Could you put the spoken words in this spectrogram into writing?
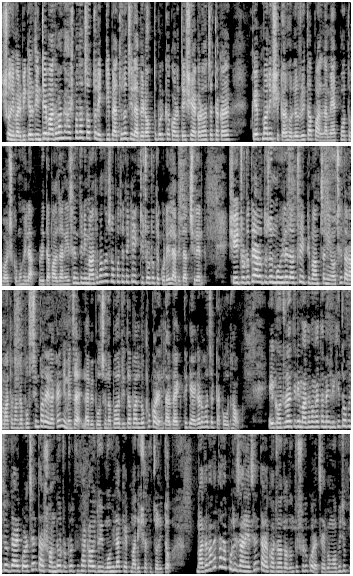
শনিবার বিকেল তিনটে মাধভাঙ্গা হাসপাতাল চত্বরে একটি প্যাথোলজি ল্যাবে রক্ত পরীক্ষা করাতে এসে এগারো হাজার টাকার কেপমারির শিকার হল রীতা পাল নামে এক মধ্যবয়স্ক মহিলা। রীতা পাল জানিয়েছেন, তিনি মাথাভাঙ্গা চৌপতি থেকে একটি টোটোতে করে ল্যাবে যাচ্ছিলেন। সেই টোটোতে আরও দুজন মহিলা যাত্রী একটি বাচ্চা নিয়ে ওঠে। তারা মাথাভাঙ্গা পশ্চিমপাড়া এলাকায় নেমে যায়। ল্যাবে পৌঁছানোর পর রীতা পাল লক্ষ্য করেন, তার ব্যাগ থেকে এগারো হাজার টাকা উধাও। এই ঘটনায় তিনি মাথাভাঙ্গা থানায় লিখিত অভিযোগ দায়ের করেছেন, তার সন্দেহ টোটোতে থাকা ওই দুই মহিলা কেপমারির সাথে জড়িত। মাথাভাঙ্গা থানা পুলিশ জানিয়েছেন তারা ঘটনা তদন্ত শুরু করেছে এবং অভিযুক্ত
